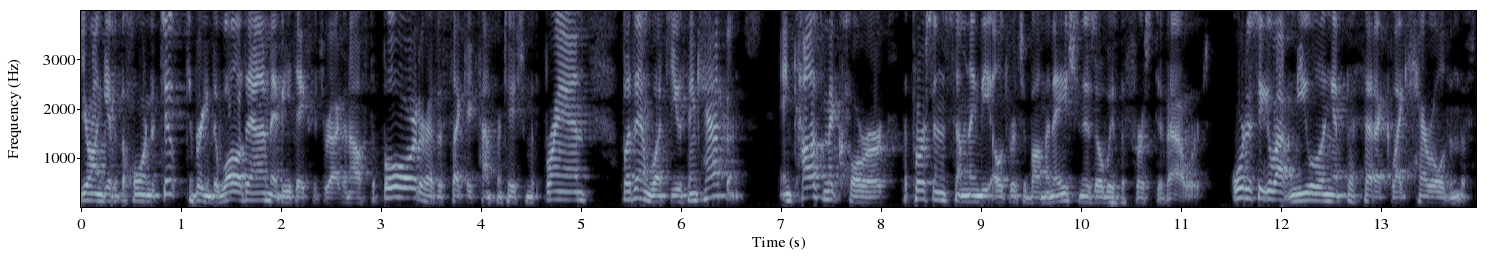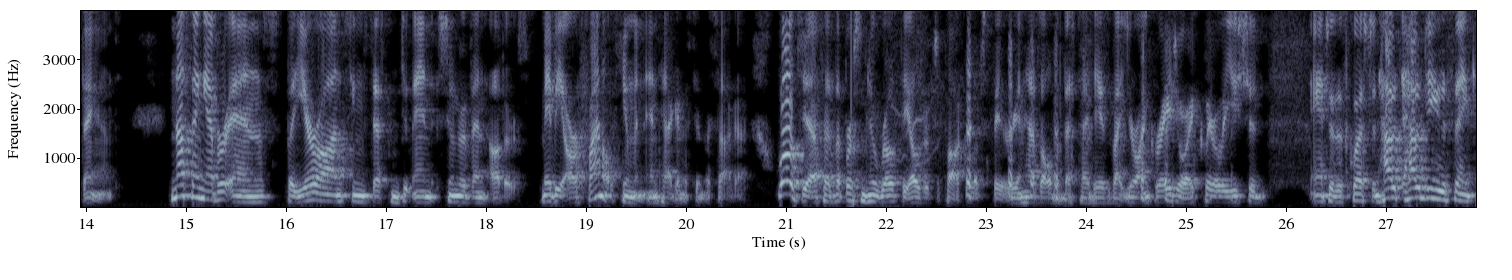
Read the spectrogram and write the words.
Euron gives the horn a toot to bring the wall down, maybe he takes a dragon off the board, or has a psychic confrontation with Bran, but then what do you think happens? In cosmic horror, the person summoning the Eldritch Abomination is always the first devoured. Or does he go out mewling and pathetic like Harold in the stand? Nothing ever ends, but Euron seems destined to end sooner than others. Maybe our final human antagonist in the saga. Well, Jeff, as the person who wrote the Eldritch Apocalypse theory and has all the best ideas about Euron Greyjoy, clearly you should answer this question. How, how do you think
